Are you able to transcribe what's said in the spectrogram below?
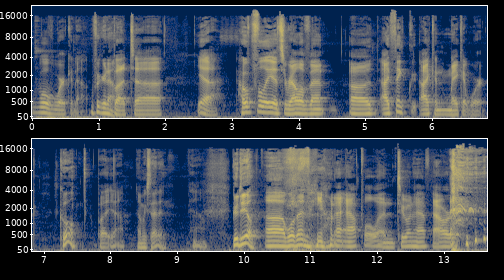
we'll work it out. We'll figure it out. But uh, yeah, hopefully it's relevant. Uh, I think I can make it work. Cool. But yeah, I'm excited. yeah. Good deal. Uh, well then, Fiona Apple and two and a half hours.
